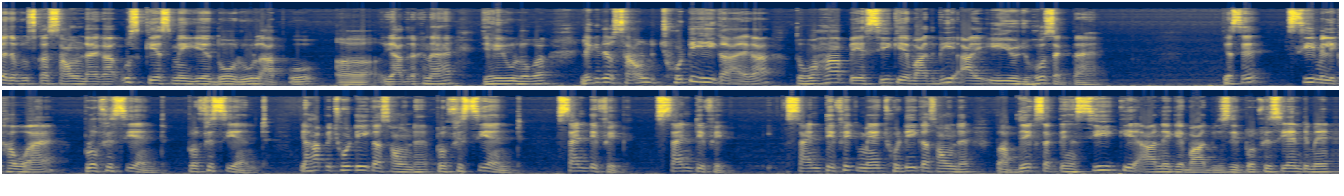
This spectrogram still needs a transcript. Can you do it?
का जब उसका साउंड आएगा उस केस में ये दो रूल आपको आ, याद रखना है यही रूल होगा। लेकिन जब साउंड छोटी ई का आएगा तो वहाँ पे सी के बाद भी आई ई यूज़ हो सकता है। जैसे सी में लिखा हुआ है प्रोफिशियंट प्रोफिशियंट यहाँ पे छोटी ई का साउंड है प्रोफिशियंट साइंटिफिक साइंटिफिक साइंटिफिक में छोटी का साउंड है तो आप देख सकते हैं सी के आने के बाद भी, जैसे प्रोफिशियंट में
